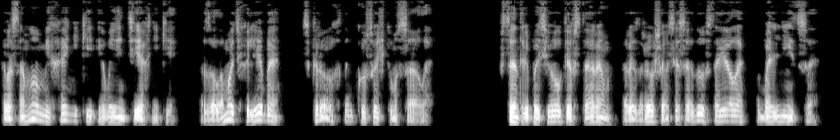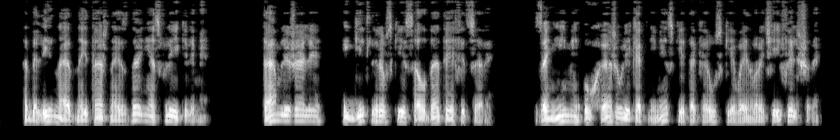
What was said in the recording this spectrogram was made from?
в основном механики и воентехники, заломать хлеба с крохотным кусочком сала. В центре поселка в старом разросшемся саду стояла больница, длинное одноэтажное здание с флигелями. Там лежали гитлеровские солдаты и офицеры. За ними ухаживали как немецкие, так и русские военврачи и фельдшеры.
